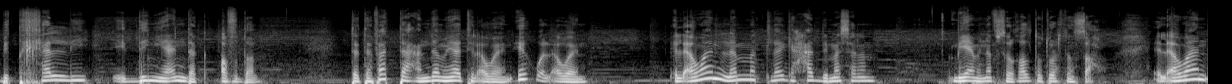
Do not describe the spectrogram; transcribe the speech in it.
بتخلي الدنيا عندك أفضل. تتفتح عندما يأتي الأوان. إيه هو الأوان؟ الأوان لما تلاقي حد مثلا بيعمل نفس الغلطة وتروح تنصحه. الأوان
